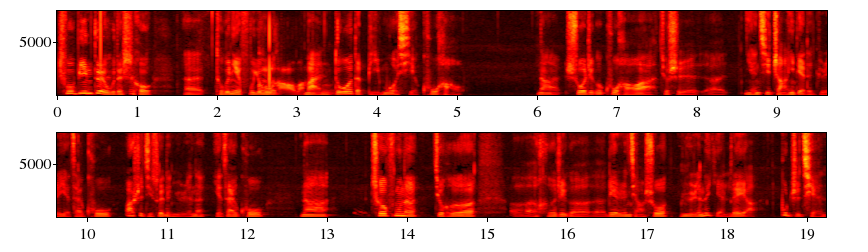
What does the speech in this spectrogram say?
出兵队伍的时候，呃，屠格涅夫用了蛮多的笔墨写哭嚎。那说这个哭嚎啊，就是呃，年纪长一点的女人也在哭，二十几岁的女人呢也在哭。那车夫呢就和呃和这个猎人讲说，女人的眼泪啊不值钱。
